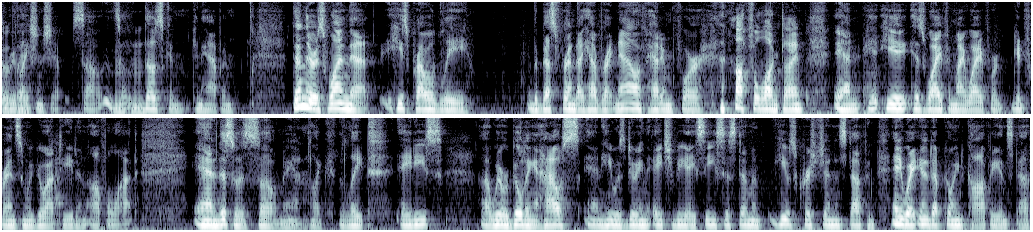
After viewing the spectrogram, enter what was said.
relationship. So, so mm-hmm. those can can happen. Then there's one that he's probably the best friend I have right now. I've had him for an awful long time, and he, his wife and my wife were good friends, and we go out to eat an awful lot. And this was oh man, like the late '80s, uh, we were building a house and he was doing the HVAC system and he was Christian and stuff. And anyway, ended up going to coffee and stuff.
